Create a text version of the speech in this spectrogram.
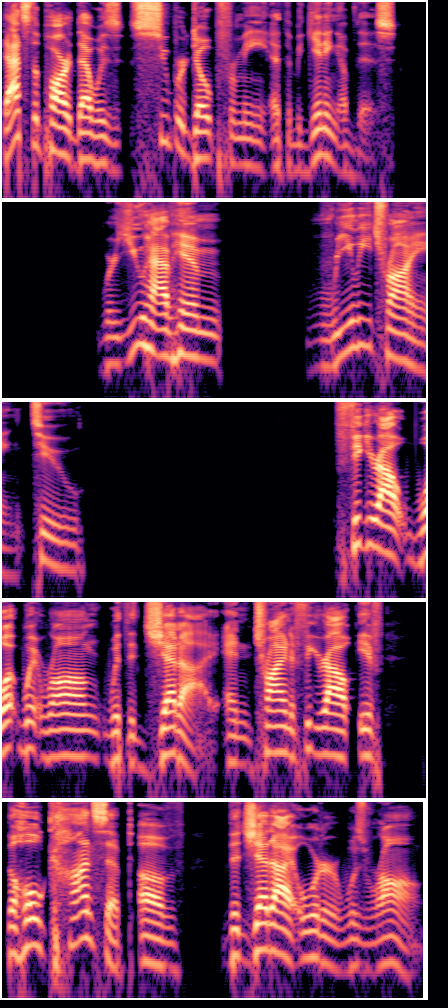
That's the part that was super dope for me at the beginning of this, where you have him really trying to figure out what went wrong with the Jedi and trying to figure out if the whole concept of the Jedi Order was wrong.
